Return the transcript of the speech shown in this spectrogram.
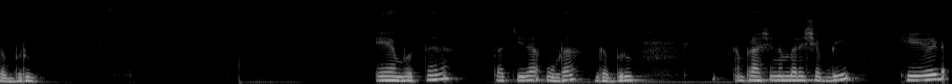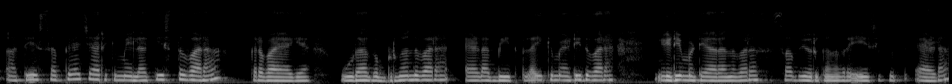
ਗੱਭਰੂ। ਇਹ ਹੈ ਪੁੱਤਰ 25 ਦਾ ਊੜਾ ਗੱਭਰੂ। ਪ੍ਰਸ਼ਨ ਨੰਬਰ 26 ਖੇਡ ਅਤੇ ਸੱਭਿਆਚਾਰਕ ਮੇਲਾ ਕਿਸ ਦੁਆਰਾ ਕਰਵਾਇਆ ਗਿਆ? ਊੜਾ ਗੱਭਰੂਆਂ ਦੁਆਰਾ, ਐੜਾ ਬੀਤ ਭਲਾਈ ਕਮੇਟੀ ਦੁਆਰਾ ਈੜੀ ਮਟਿਆਰਾਂ ਦੁਆਰਾ, ਸਭ ਬਜ਼ੁਰਗਾਂ ਦੁਆਰਾ, ਇਹ ਸੀ ਪੁੱਤ ਐੜਾ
